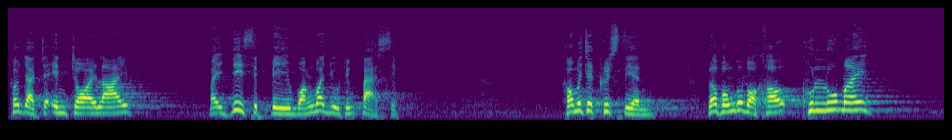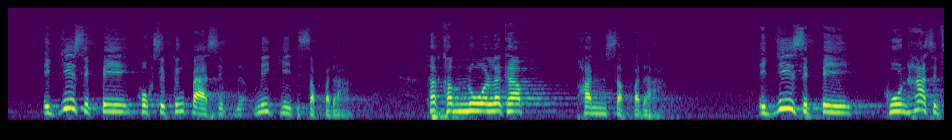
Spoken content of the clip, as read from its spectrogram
เขาอยากจะ enjoy life ไปอีกยี่สิบปีหวังว่าอยู่ถึงแปดสิบเขาไม่ใช่คริสเตียน แล้วผมก็บอกเขาคุณรู้ไหมอีกยี่สิบปีหกสิบถึงแปดสิบเนี่ยมีกี่สัปปดาห์ ถ้าคำนวณแล้วครับพันสัปปดาห์ อีกยี่สิบปีคูณห้าสิบ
